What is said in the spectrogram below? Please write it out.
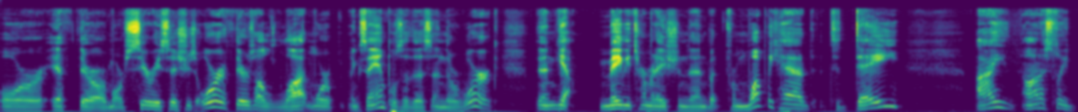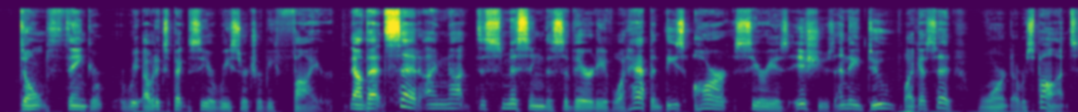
or if there are more serious issues, or if there's a lot more examples of this in their work, then yeah, maybe termination then. But from what we had today, I honestly don't think I would expect to see a researcher be fired. Now, that said, I'm not dismissing the severity of what happened. These are serious issues, and they do, like I said, warrant a response.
